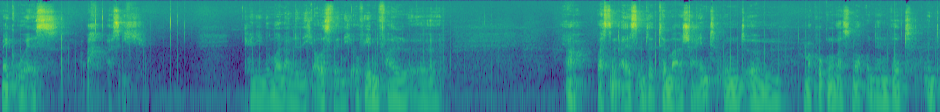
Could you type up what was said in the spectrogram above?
Mac OS, ach, weiß ich, kenne die Nummern alle nicht auswendig. Auf jeden Fall, äh, ja, was dann alles im September erscheint und ähm, mal gucken, was noch. Und dann wird, und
